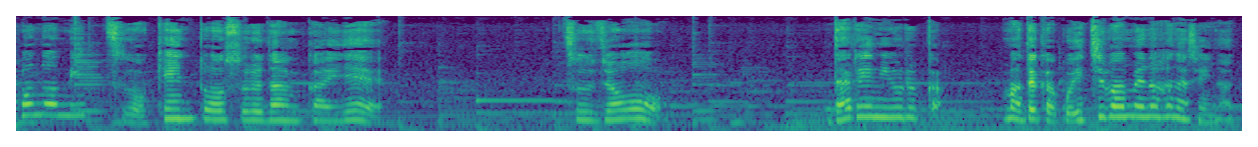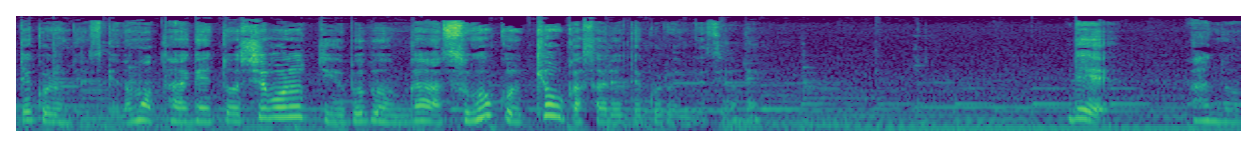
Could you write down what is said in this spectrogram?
この3つを検討する段階で通常誰に売るかまあだからこれ1番目の話になってくるんですけどもターゲットを絞るっていう部分がすごく強化されてくるんですよね。であの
